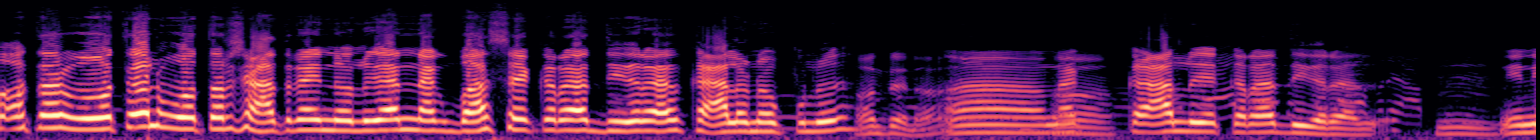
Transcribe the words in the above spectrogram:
పోతారు పోతారు పోతారు. శాతనైన వాళ్ళు కానీ నాకు బస్సు ఎక్కరాదు దిగరాదు కాళ్ళ నొప్పులు. అంతేనా? నాకు కాళ్ళు ఎక్కరాదు దిగరాదు. నేను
